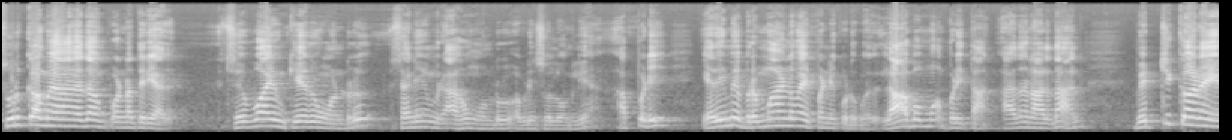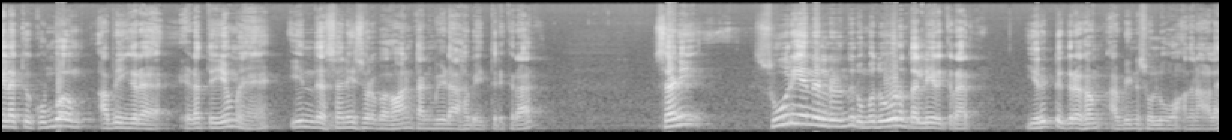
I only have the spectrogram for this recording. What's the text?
சுருக்கமாக தான் பண்ண தெரியாது. செவ்வாயும் கேதுவும் ஒன்று சனியும் ராகுவும் ஒன்று அப்படின்னு சொல்லுவோம் இல்லையா? அப்படி எதையுமே பிரம்மாண்டமாய் பண்ணி கொடுக்குவது லாபமும் அப்படித்தான். அதனால தான் வெற்றிக்கான இலக்கு கும்பம் அப்படிங்கிற இடத்தையும் இந்த சனீஸ்வர பகவான் தன் வீடாக வைத்திருக்கிறார். சனி சூரியனிலிருந்து ரொம்ப தூரம் தள்ளி இருக்கிறார். இருட்டு கிரகம் அப்படின்னு சொல்லுவோம் அதனால்.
